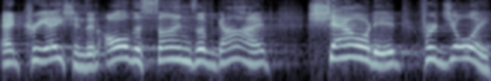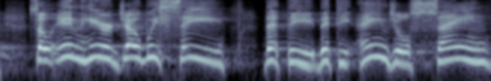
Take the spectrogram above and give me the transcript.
at creations, and all the sons of God shouted for joy. So in here, Job, we see that the, that the angels sang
